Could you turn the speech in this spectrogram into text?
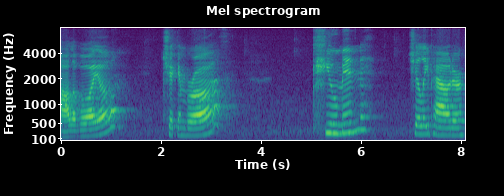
olive oil, chicken broth, cumin, chili powder,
